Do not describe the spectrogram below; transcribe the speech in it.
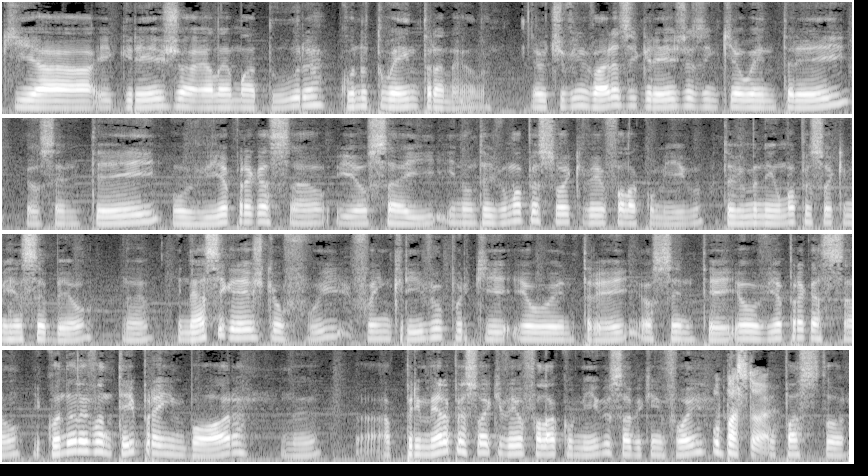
que a igreja ela é madura quando tu entra nela. Eu tive em várias igrejas em que eu entrei, eu sentei, ouvi a pregação e eu saí e não teve uma pessoa que veio falar comigo, não teve nenhuma pessoa que me recebeu, né? E nessa igreja que eu fui foi incrível porque eu entrei, eu sentei, eu ouvi a pregação e quando eu levantei para ir embora, né? A primeira pessoa que veio falar comigo, sabe quem foi? O pastor. O pastor.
